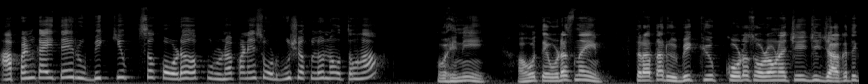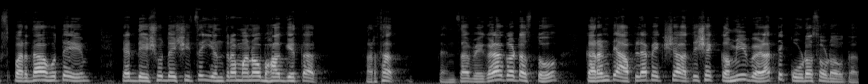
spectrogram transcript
आपण काही ते रुबिक क्यूबचं कोडं पूर्णपणे सोडवू शकलो नव्हतो हा? वहिनी अहो तेवढंच नाही. तर आता रुबिक क्यूब कोडं सोडवण्याची जी जागतिक स्पर्धा होते त्यात देशोदेशीचे यंत्रमानव भाग घेतात. अर्थात त्यांचा वेगळा गट असतो कारण ते आपल्यापेक्षा अतिशय कमी वेळात ते कोडं सोडवतात.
